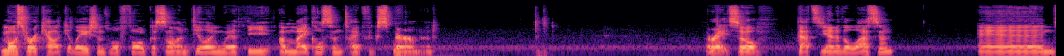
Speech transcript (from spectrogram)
most of our calculations will focus on dealing with the a Michelson type of experiment. All right, so that's the end of the lesson. And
